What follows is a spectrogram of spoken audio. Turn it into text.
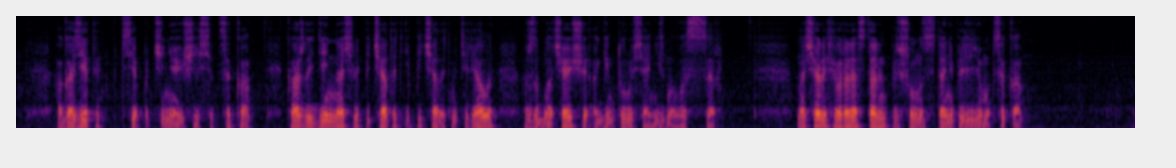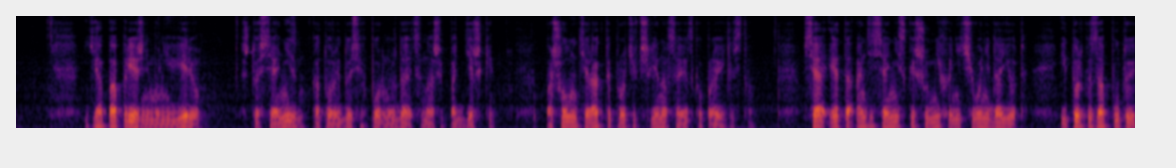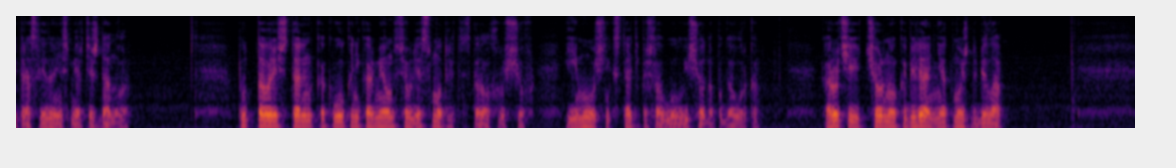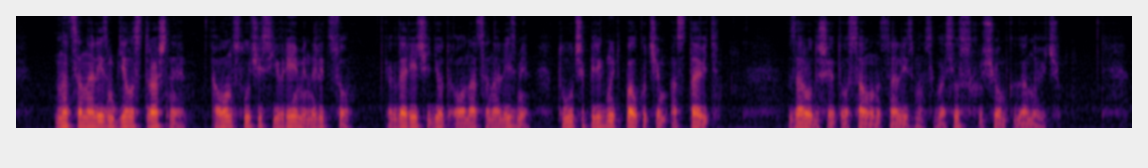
А газеты, все подчиняющиеся ЦК, каждый день начали печатать и печатать материалы, разоблачающие агентуру сионизма в СССР. В начале февраля Сталин пришел на заседание президиума ЦК. Я по-прежнему не верю, что сионизм, который до сих пор нуждается в нашей поддержке, пошел на теракты против членов советского правительства. Вся эта антисионистская шумиха ничего не дает и только запутывает расследование смерти Жданова. Тут товарищ Сталин, как волка не корми, он все в лес смотрит, сказал Хрущев. И ему очень, кстати, пришла в голову еще одна поговорка. Короче, черного кобеля не отмоешь до бела. Национализм – дело страшное а он в случае с евреями налицо. Когда речь идет о национализме, то лучше перегнуть палку, чем оставить зародыши этого самого национализма, согласился с Хрущевым Каганович.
